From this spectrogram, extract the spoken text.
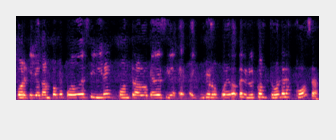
Porque yo tampoco puedo decidir en contra de lo que deciden. Eh, eh, Yo no puedo tener el control de las cosas.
